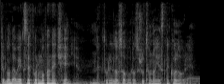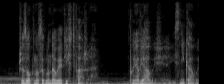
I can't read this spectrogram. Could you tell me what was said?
Wyglądały jak zdeformowane cienie, na które losowo rozrzucono jasne kolory. Przez okno zaglądały jakieś twarze. Pojawiały się i znikały.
